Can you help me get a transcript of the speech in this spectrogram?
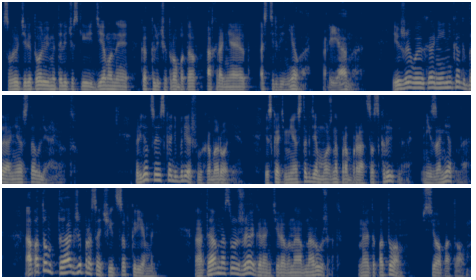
Свою территорию металлические демоны, как кличут роботов, охраняют остервенело, рьяно. И живых они никогда не оставляют. Придется искать брешь в их обороне. Искать место, где можно пробраться скрытно, незаметно. А потом также просочиться в Кремль. А там нас уже гарантированно обнаружат. Но это потом, все потом.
